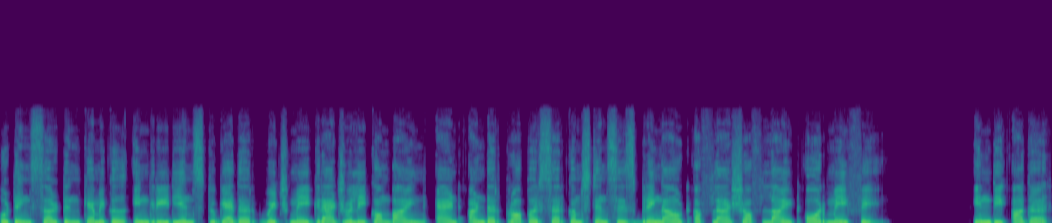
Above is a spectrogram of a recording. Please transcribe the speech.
putting certain chemical ingredients together which may gradually combine and under proper circumstances bring out a flash of light or may fail. In the other,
